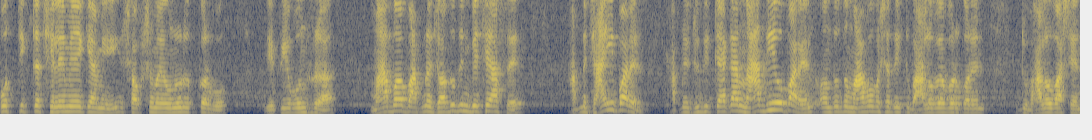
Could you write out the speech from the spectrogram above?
প্রত্যেকটা ছেলে মেয়েকে আমি সবসময় অনুরোধ করব যে, প্রিয় বন্ধুরা মা বাপ আপনার যতদিন বেঁচে আছে, আপনি যাই পারেন, আপনি যদি টাকা না দিয়েও পারেন, অন্তত মা বাবার সাথে একটু ভালো ব্যবহার করেন, একটু ভালোবাসেন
